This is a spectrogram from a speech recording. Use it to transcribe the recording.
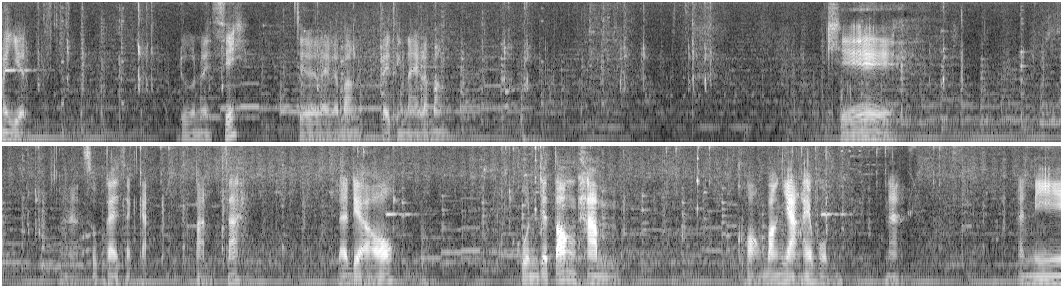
มาเยอะ ดูหน่อยสิ เจออะไรแล้วบ้าง ไปถึงไหนแล้วบ้าง โอเคอ่าซุปไก่สกัดปั่นซะ แล้วเดี๋ยว คุณจะต้องทำของบางอย่างให้ผมนะ อันนี้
